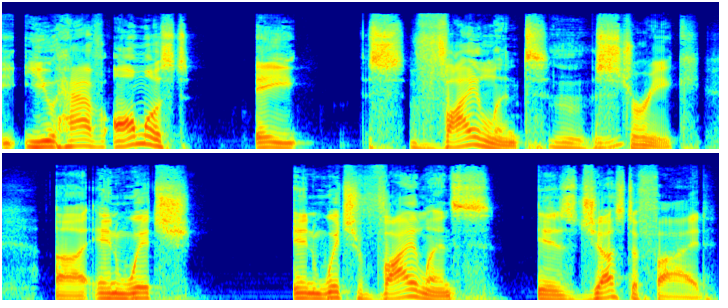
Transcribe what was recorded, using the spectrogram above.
you have almost a violent streak uh, in which in which violence is justified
